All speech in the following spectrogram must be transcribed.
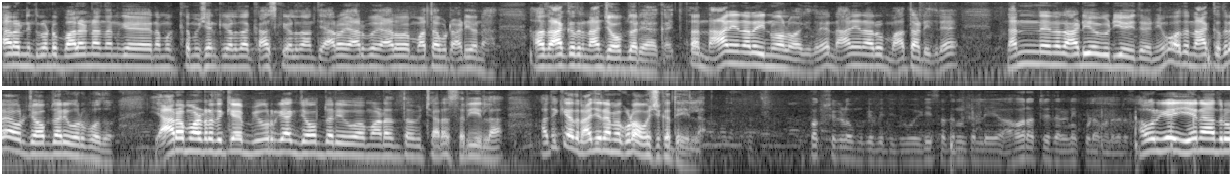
ಯಾರೋ ನಿಂತ್ಕೊಂಡು, ಬಾಲಣ್ಣ ನನಗೆ ನಮಗೆ ಕಮಿಷನ್ ಕೇಳ್ದ, ಕಾಸು ಕೇಳ್ದ ಅಂತ ಯಾರೋ ಯಾರು ಯಾರೋ ಮಾತಾಡ್ಬಿಟ್ಟು ಆಡಿಯೋನ ಅದು ಹಾಕಿದ್ರೆ ನಾನು ಜವಾಬ್ದಾರಿ ಹಾಕಾಯ್ತು ನಾನೇನಾರು ಇನ್ವಾಲ್ವ್ ಆಗಿದ್ರೆ, ನಾನೇನಾದ್ರು ಮಾತಾಡಿದರೆ ನನ್ನೇನಾದ್ರು ಆಡಿಯೋ ವಿಡಿಯೋ ಇದ್ದರೆ ನೀವು ಅದನ್ನು ಹಾಕಿದ್ರೆ ಅವ್ರ ಜವಾಬ್ದಾರಿ ಹೊರ್ಬೋದು. ಯಾರೋ ಮಾಡಿರೋದಕ್ಕೆ ಇವ್ರಿಗೆ ಯಾಕೆ ಜವಾಬ್ದಾರಿ ಮಾಡೋಂಥ ವಿಚಾರ ಸರಿ ಇಲ್ಲ. ಅದಕ್ಕೆ ಅದು ರಾಜೀನಾಮೆ ಕೊಡೋ ಅವಶ್ಯಕತೆ ಇಲ್ಲ. ಪಕ್ಷಗಳು ಮುಗಿಬಿದ್ದಿದ್ವು. ಇಡೀ ಸದನದಲ್ಲಿ ಅಹೋರಾತ್ರಿ ಧರಣಿ ಕೂಡ ಮಾಡಿದ್ರು. ಅವ್ರಿಗೆ ಏನಾದರೂ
